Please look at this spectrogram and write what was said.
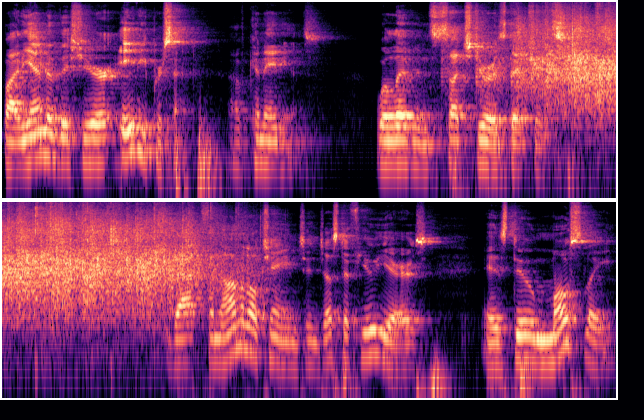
by the end of this year, 80% of Canadians will live in such jurisdictions. That phenomenal change in just a few years is due mostly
